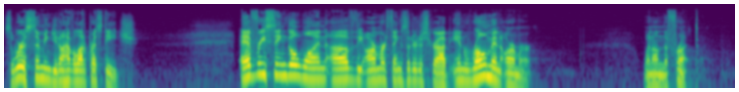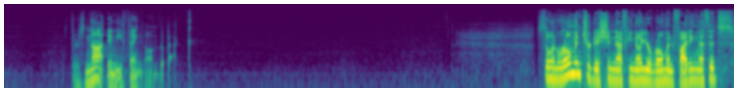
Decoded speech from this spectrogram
So we're assuming you don't have a lot of prestige. Every single one of the armor things that are described in Roman armor went on the front. There's not anything on the back. So, in Roman tradition, now if you know your Roman fighting methods,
